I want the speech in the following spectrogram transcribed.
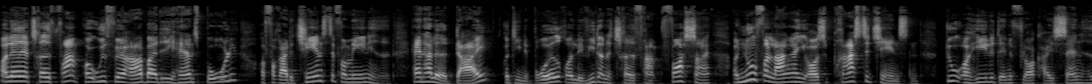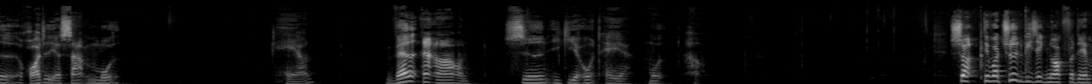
og ladet jer træde frem og udføre arbejdet i Herrens bolig og forrette tjeneste for menigheden? Han har lavet dig og dine brødre og levitterne træde frem for sig, og nu forlanger I også præstetjenesten. Du og hele denne flok har i sandhed rottet jer sammen mod Herren. Hvad er Aaron, siden I giver ondt af jer mod ham? Så det var tydeligvis ikke nok for dem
